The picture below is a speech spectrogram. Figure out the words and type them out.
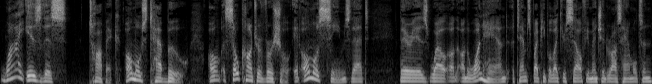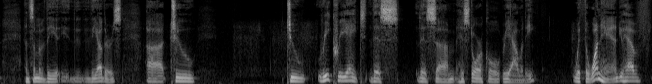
why is this topic almost taboo, all, so controversial? It almost seems that there is, while on, on the one hand, attempts by people like yourself, you mentioned Ross Hamilton and some of the the, the others, uh, to to recreate this this um, historical reality. With the one hand, you have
